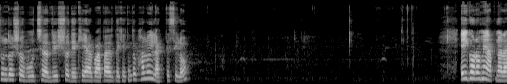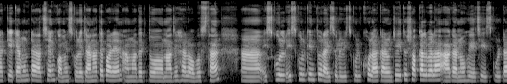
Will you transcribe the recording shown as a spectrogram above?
সুন্দর সবুজ দৃশ্য দেখে আর বাতাস দেখে কিন্তু ভালোই লাগতেছিল। এই গরমে আপনারা কে কেমনটা আছেন কমেন্টস করে জানাতে পারেন। আমাদের তো নাজেহাল অবস্থা। স্কুল স্কুল কিন্তু রাইসুলের স্কুল খোলা, কারণ যেহেতু সকালবেলা আগানো হয়েছে, স্কুলটা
